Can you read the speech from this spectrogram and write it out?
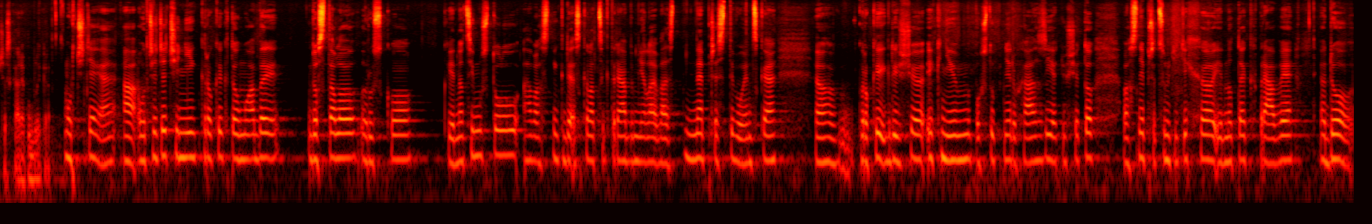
Česká republika? Určitě je a určitě činí kroky k tomu, aby dostalo Rusko k jednacímu stolu a vlastně k deeskalaci, která by měla vést ne přes ty vojenské eh, kroky, když i k ním postupně dochází, ať už je to vlastně předsunutí těch jednotek právě do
